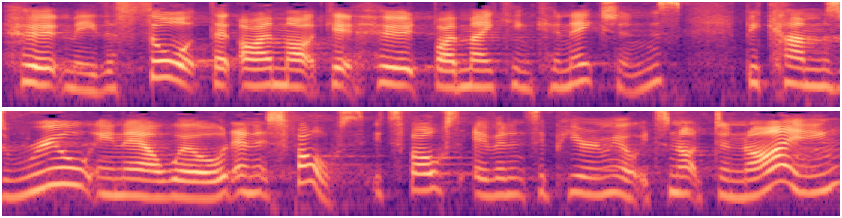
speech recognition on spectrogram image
hurt me, the thought that I might get hurt by making connections, becomes real in our world and it's false. It's false evidence appearing real. It's not denying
